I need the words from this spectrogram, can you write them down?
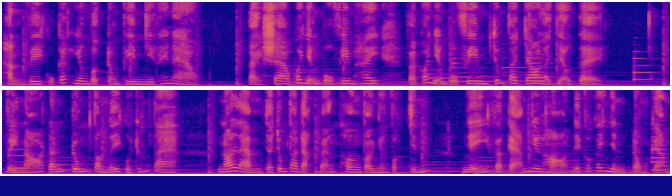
hành vi của các nhân vật trong phim như thế nào. Tại sao có những bộ phim hay và có những bộ phim chúng ta cho là dở tệ? Vì nó đánh trúng tâm lý của chúng ta. Nó làm cho chúng ta đặt bản thân vào nhân vật chính, nghĩ và cảm như họ để có cái nhìn đồng cảm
